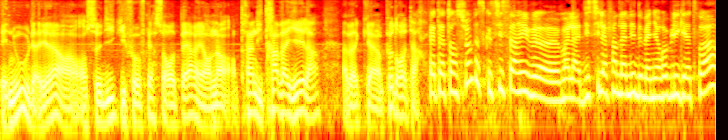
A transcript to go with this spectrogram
et nous d'ailleurs, on se dit qu'il faut offrir ce repère et on est en train d'y travailler là, avec un peu de retard. Faites attention parce que si ça arrive euh, voilà, d'ici la fin de l'année de manière obligatoire,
